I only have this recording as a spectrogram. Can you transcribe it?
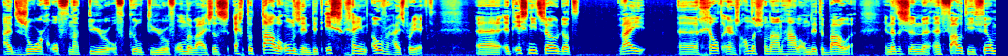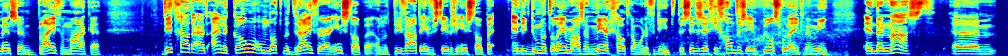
uit zorg of natuur of cultuur of onderwijs. Dat is echt totale onzin. Dit is geen overheidsproject. het is niet zo dat wij geld ergens anders vandaan halen om dit te bouwen. En dat is een, een fout die veel mensen blijven maken. Dit gaat er uiteindelijk komen omdat bedrijven erin stappen. Omdat private investeerders instappen. En die doen dat alleen maar als er meer geld kan worden verdiend. Dus dit is een gigantische impuls voor de economie. En daarnaast um,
